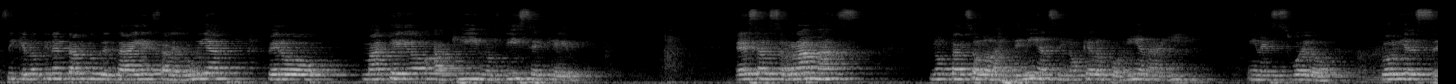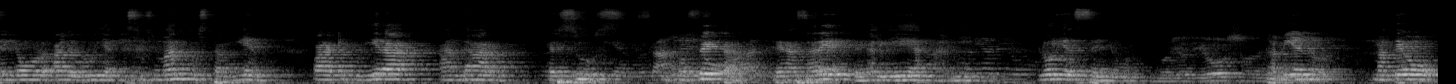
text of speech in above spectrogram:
así que no tiene tantos detalles, aleluya, pero Mateo aquí nos dice que esas ramas no tan solo las tenían, sino que lo ponían ahí, en el suelo. Gloria al Señor, aleluya, y sus mantos también, para que pudiera andar Jesús, el profeta de Nazaret, de Galilea, ahí. Gloria al Señor. Gloria a Dios. También Mateo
